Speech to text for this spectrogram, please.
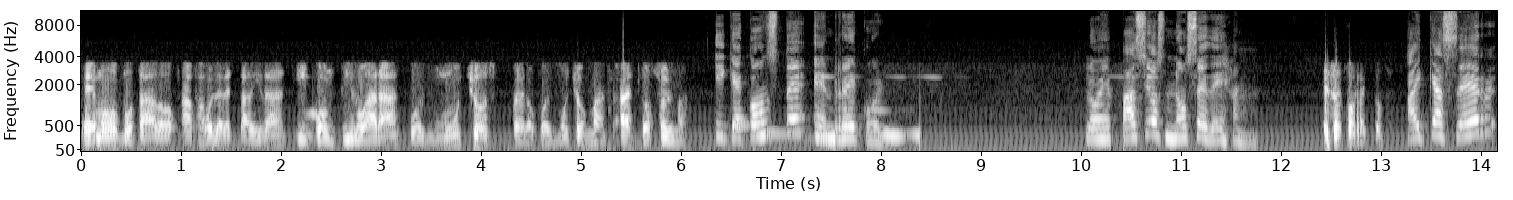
hemos votado a favor de la estadidad y continuará por muchos, pero por muchos más a estos Zulma. Y que conste en récord. Los espacios no se dejan. Eso es correcto. Hay que hacer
